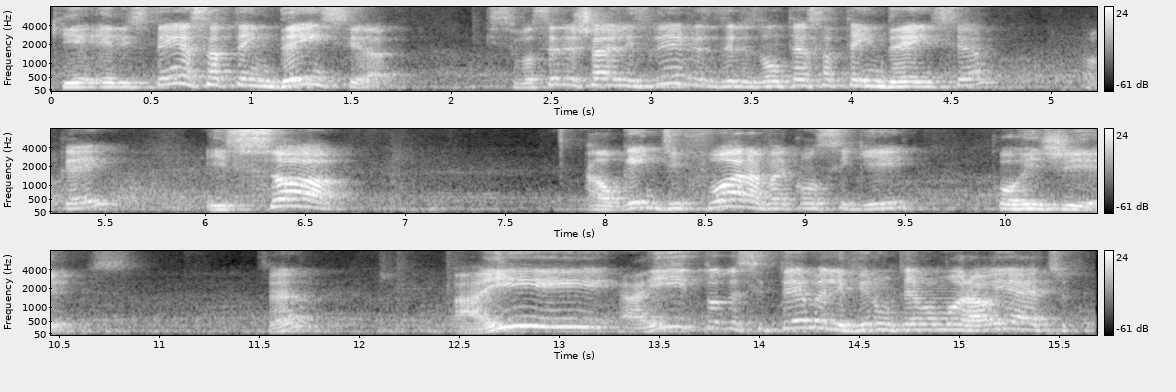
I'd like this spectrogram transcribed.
Que eles têm essa tendência, que se você deixar eles livres, eles vão ter essa tendência, ok? E só alguém de fora vai conseguir corrigir eles. Certo? Aí, aí todo esse tema ele vira um tema moral e ético.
